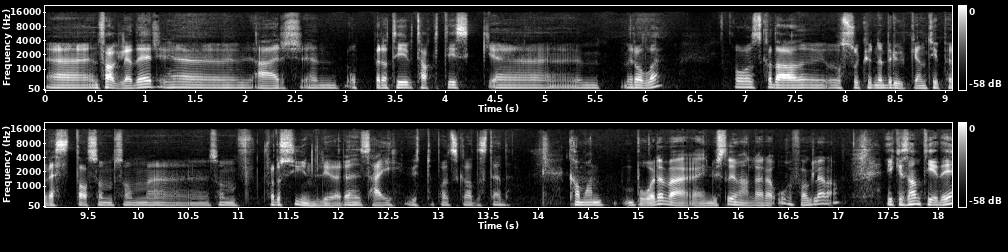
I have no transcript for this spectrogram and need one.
Uh, en fagleder uh, er en operativ, taktisk rolle. Og skal da også kunne bruke en type vest da, som, som, som for å synliggjøre seg ute på et skadested. Kan man både være industrivernleder og fagleder? Ikke samtidig,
